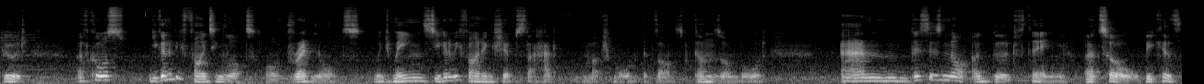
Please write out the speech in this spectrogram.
good. Of course, you're going to be fighting lots of dreadnoughts, which means you're going to be fighting ships that had much more advanced guns on board, and this is not a good thing at all, because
